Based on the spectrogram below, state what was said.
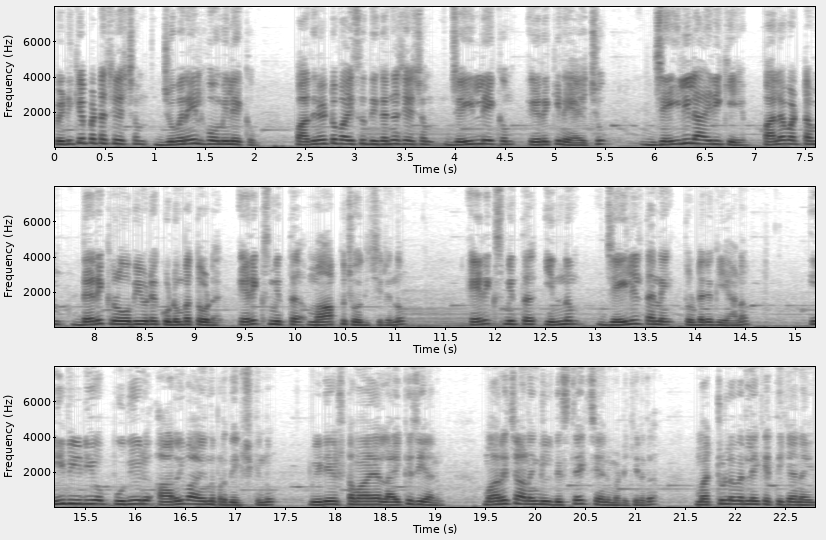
പിടിക്കപ്പെട്ട ശേഷം ജുവനൈൽ ഹോമിലേക്കും പതിനെട്ട് വയസ്സ് തികഞ്ഞ ശേഷം ജയിലിലേക്കും എറിക്കിനെ അയച്ചു. ജയിലിലായിരിക്കെ പലവട്ടം ഡെറിക് റോബിയുടെ കുടുംബത്തോട് എറിക് സ്മിത്ത് മാപ്പ് ചോദിച്ചിരുന്നു. എറിക് സ്മിത്ത് ഇന്നും ജയിലിൽ തന്നെ തുടരുകയാണ്. ഈ വീഡിയോ പുതിയൊരു അറിവായെന്ന് പ്രതീക്ഷിക്കുന്നു. വീഡിയോ ഇഷ്ടമായ ലൈക്ക് ചെയ്യാനും മറിച്ചാണെങ്കിൽ ഡിസ്ലൈക്ക് ചെയ്യാനും മടിക്കരുത്. മറ്റുള്ളവരിലേക്ക് എത്തിക്കാനായി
